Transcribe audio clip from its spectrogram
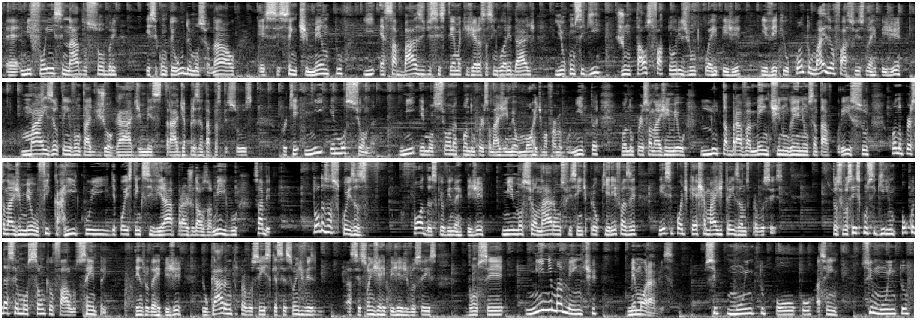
é, me foi ensinado sobre esse conteúdo emocional, esse sentimento e essa base de sistema que gera essa singularidade. E eu consegui juntar os fatores junto com o RPG e ver que o quanto mais eu faço isso no RPG, mais eu tenho vontade de jogar, de mestrar, de apresentar para as pessoas, porque me emociona. Me emociona quando um personagem meu morre de uma forma bonita, quando um personagem meu luta bravamente e não ganha nenhum centavo por isso, quando um personagem meu fica rico e depois tem que se virar para ajudar os amigos, sabe? Todas as coisas fodas que eu vi no RPG me emocionaram o suficiente para eu querer fazer esse podcast há mais de três anos para vocês. Então, se vocês conseguirem um pouco dessa emoção que eu falo sempre dentro do RPG, eu garanto para vocês que as sessões, de, as sessões de RPG de vocês vão ser minimamente memoráveis. Se muito pouco, assim, se muito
